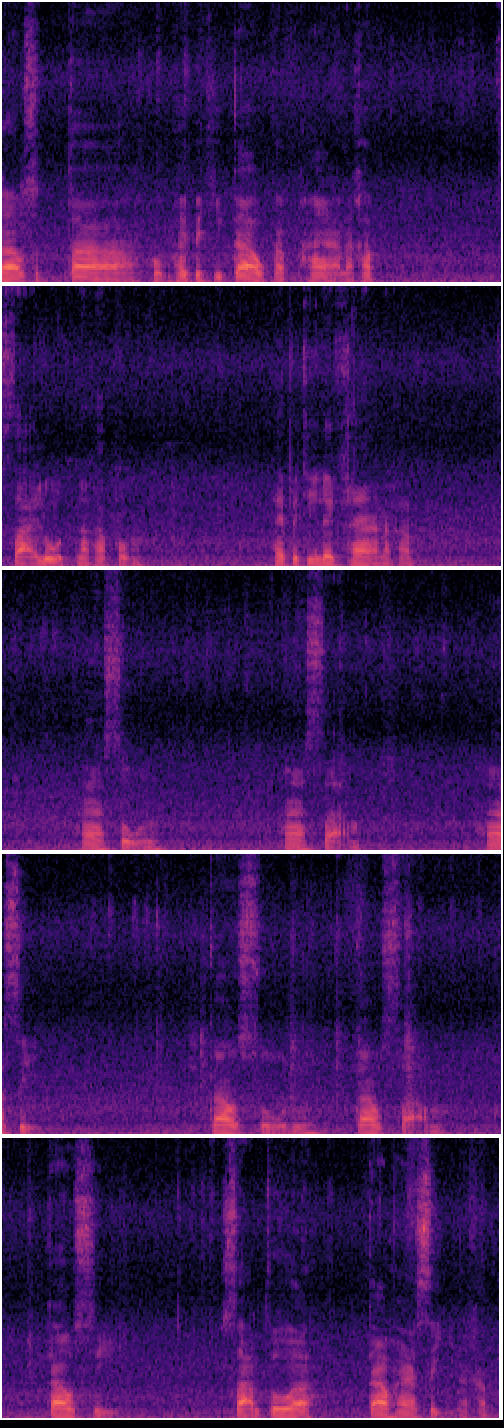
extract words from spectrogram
ลาวส ตาผมให้ไปที่ 9 กับ 5 นะครับ สายรูดนะครับผม ให้ไปที่เลข 5 นะครับ 50 53 54 90 93เก้าสี่สามตัวเก้าห้าสี่นะครับ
